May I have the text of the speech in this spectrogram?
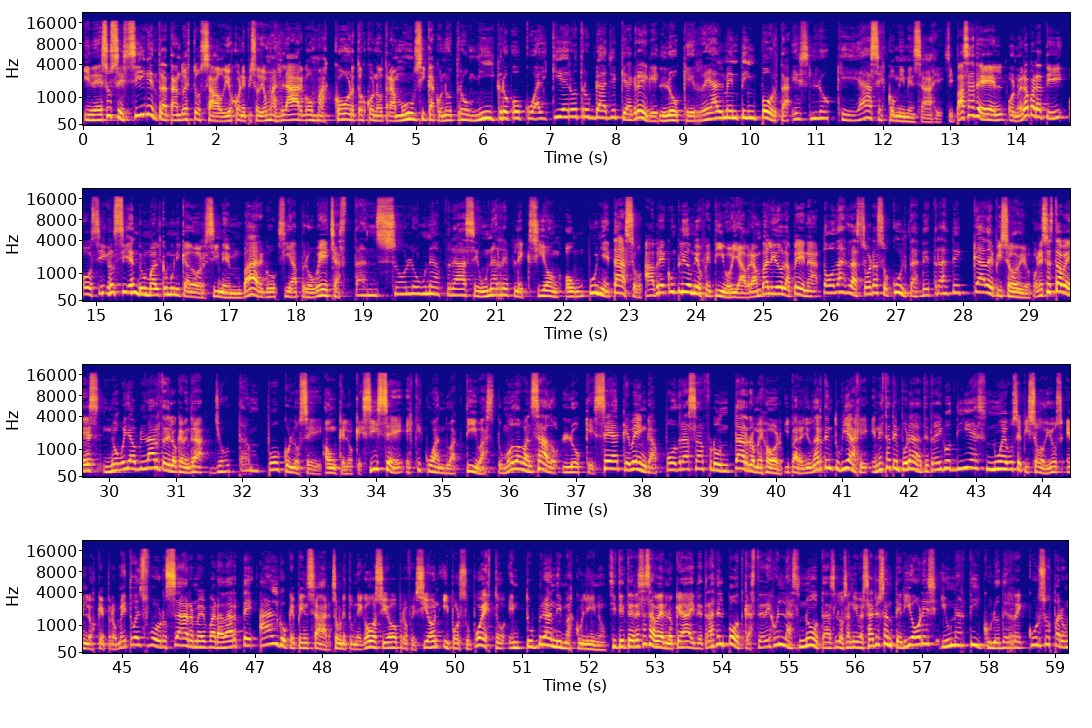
y de eso se siguen tratando estos audios con episodios más largos, más cortos, con otra música, con otro micro o cualquier otro gadget que agregue. Lo que realmente importa es lo que haces con mi mensaje. Si pasas de él, o no era para ti, o sigo siendo un mal comunicador. Sin embargo, si aprovechas tan solo una frase, una reflexión o un puñetazo, habré cumplido mi objetivo y habrán valido la pena todas las horas ocultas detrás de cada episodio. Por eso está vez no voy a hablarte de lo que vendrá, yo tampoco lo sé. Aunque lo que sí sé es que cuando activas tu modo avanzado, lo que sea que venga, podrás afrontarlo mejor. Y para ayudarte en tu viaje, en esta temporada te traigo 10 nuevos episodios en los que prometo esforzarme para darte algo que pensar sobre tu negocio, profesión y por supuesto en tu branding masculino. Si te interesa saber lo que hay detrás del podcast, te dejo en las notas los aniversarios anteriores y un artículo de recursos para un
